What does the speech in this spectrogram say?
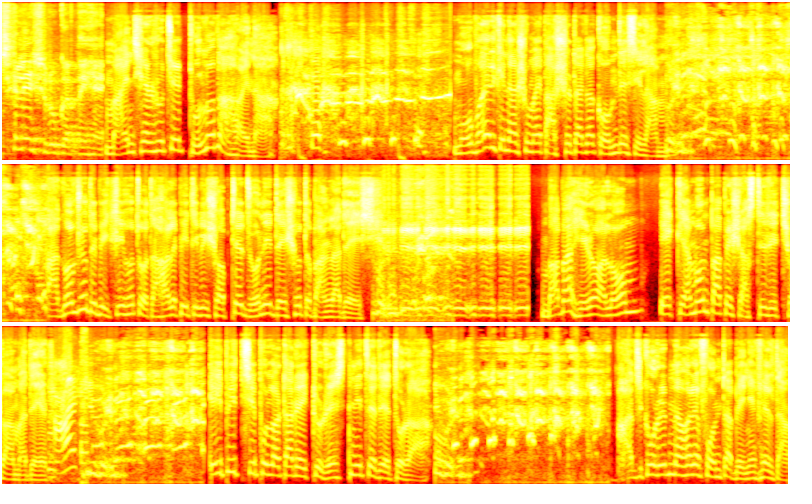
ছেলে শুরু করতে হ্যাঁ। মাইন্ডসের রুচির তুলনা হয় না। মোবাইল কেনার সময় পাঁচশো টাকা কম দিয়েছিলাম। পাগল যদি বিক্রি হতো তাহলে পৃথিবীর সবচেয়ে ধনী দেশ হতো বাংলাদেশ। বাবা হিরো আলম এ কেমন পাপে শাস্তি দিচ্ছ আমাদের? এই পিচ্ছি পোলাটার একটু রেস্ট নিতে দে তোরা। আজ করেন না হলে ফোনটা ভেঙে ফেলতাম।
